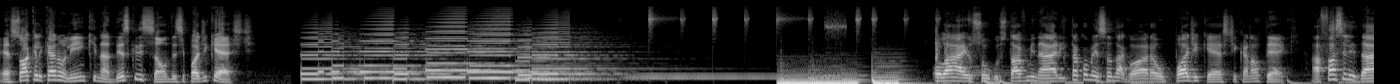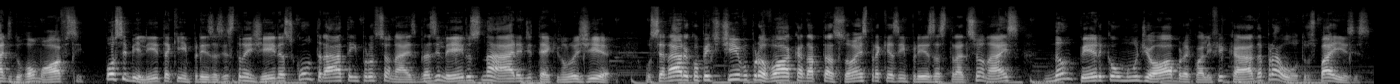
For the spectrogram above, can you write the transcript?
é só clicar no link na descrição desse podcast. Olá, eu sou Gustavo Minari e está começando agora o podcast Canaltech. A facilidade do home office possibilita que empresas estrangeiras contratem profissionais brasileiros na área de tecnologia. O cenário competitivo provoca adaptações para que as empresas tradicionais não percam mão de obra qualificada para outros países.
